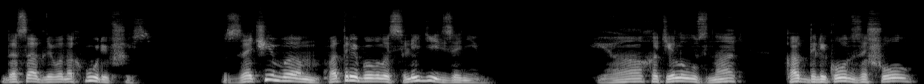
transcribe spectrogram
досадливо нахмурившись. «Зачем вам потребовалось следить за ним?» «Я хотела узнать, как далеко он зашел.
